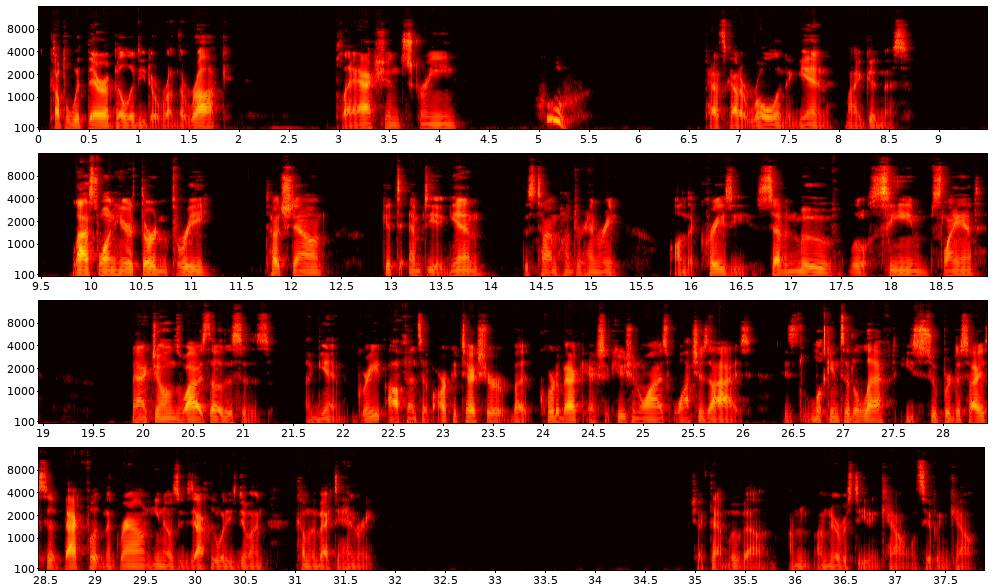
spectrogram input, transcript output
coupled with their ability to run the rock, play action, screen. Whew. Pat's got it rolling again. My goodness. Last one here, third and three. Touchdown. Get to empty again. This time, Hunter Henry on the crazy seven move little seam slant. Mac Jones wise, though, this is again great offensive architecture, but quarterback execution wise, watch his eyes. He's looking to the left. He's super decisive, back foot in the ground. He knows exactly what he's doing coming back to Henry. Check that move out. I'm, I'm nervous to even count. Let's see if we can count.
